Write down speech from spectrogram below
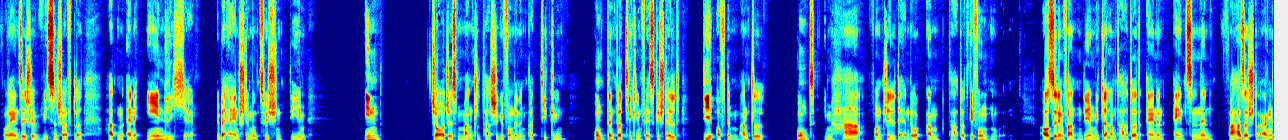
Forensische Wissenschaftler hatten eine ähnliche Übereinstimmung zwischen dem in Georges Manteltasche gefundenen Partikeln und den Partikeln festgestellt, die auf dem Mantel und im Haar von Jill Dando am Tatort gefunden wurden. Außerdem fanden die Ermittler am Tatort einen einzelnen Faserstrang,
